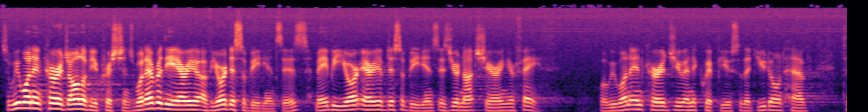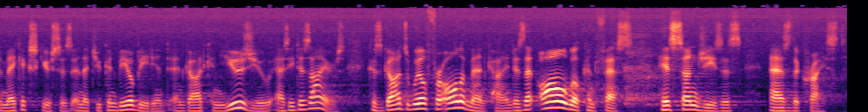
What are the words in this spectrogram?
So we want to encourage all of you Christians, whatever the area of your disobedience is, maybe your area of disobedience is you're not sharing your faith. Well, we want to encourage you and equip you so that you don't have to make excuses and that you can be obedient and God can use you as He desires. Because God's will for all of mankind is that all will confess His Son Jesus as the Christ.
